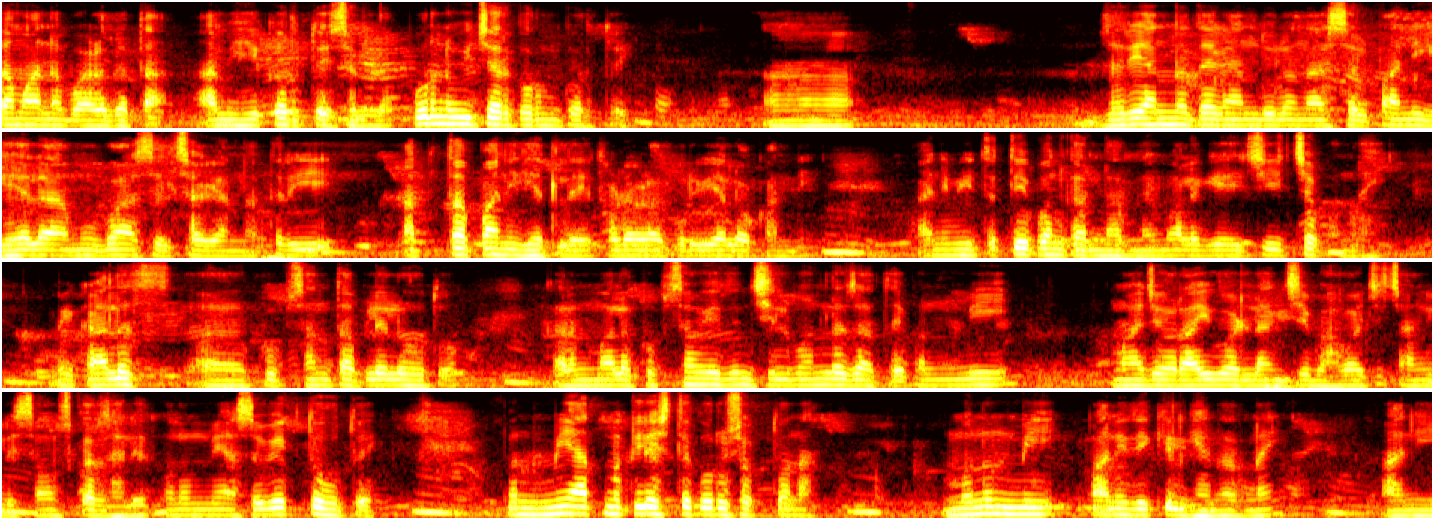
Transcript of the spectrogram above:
तमानं बाळगता आम्ही हे करतोय सगळं. पूर्ण विचार करून करतोय. जरी अन्नत्याग आंदोलन असेल पाणी घ्यायला मुभा असेल सगळ्यांना तरी आत्ता पाणी घेतलंय थोड्या वेळापूर्वी या लोकांनी. आणि मी तर ते पण करणार नाही. मला घ्यायची इच्छा पण नाही. मी कालच खूप संतापलेलो होतो. कारण मला खूप संवेदनशील बनलं जात आहे पण मी माझ्यावर आई वडिलांचे भावाचे चांगले संस्कार झालेत म्हणून मी असं व्यक्त होतोय. पण मी आत्मक्लेश तर करू शकतो ना म्हणून मी पाणी देखील घेणार नाही आणि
